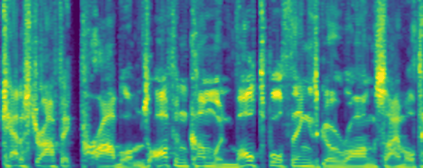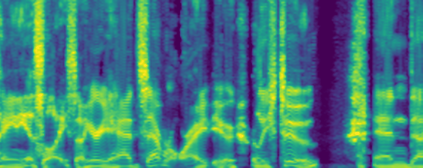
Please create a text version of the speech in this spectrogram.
catastrophic problems often come when multiple things go wrong simultaneously. So here you had several, right? Or at least two. And uh,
